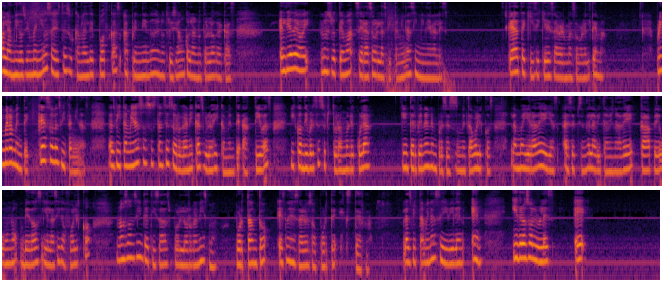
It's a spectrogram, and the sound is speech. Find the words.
Hola amigos, bienvenidos a este su canal de podcast Aprendiendo de Nutrición con la Nutróloga Cas. El día de hoy nuestro tema será sobre las vitaminas y minerales. Quédate aquí si quieres saber más sobre el tema. Primeramente, ¿qué son las vitaminas? Las vitaminas son sustancias orgánicas biológicamente activas y con diversa estructura molecular que intervienen en procesos metabólicos. La mayoría de ellas, a excepción de la vitamina D, K, B1, B2 y el ácido fólico, no son sintetizadas por el organismo, por tanto es necesario su aporte externo. Las vitaminas se dividen en hidrosolubles e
